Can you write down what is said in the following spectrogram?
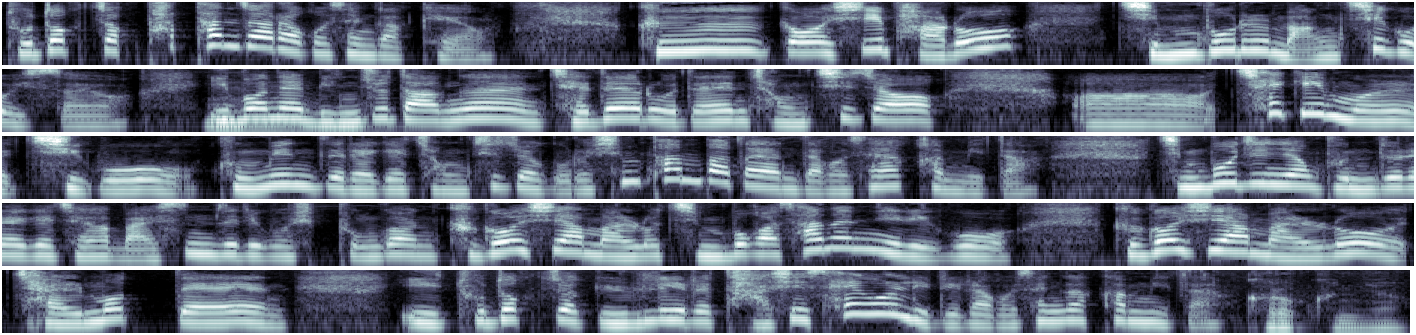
도덕적 파탄자라고 생각해요. 그것이 바로 진보를 망치고 있어요. 이번에 음. 민주당은 제대로 된 정치적 어, 책임을 지고 국민들에게 정치적으로 심판받아야 한다고 생각합니다. 진보 진영 분들에게 제가 말씀드리고 싶은 건 그것이야말로 진보가 사는 일이고 그것이야말로 잘못된 이 도덕적 윤리를 다시 세울 일이라고 생각합니다. 그렇군요.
